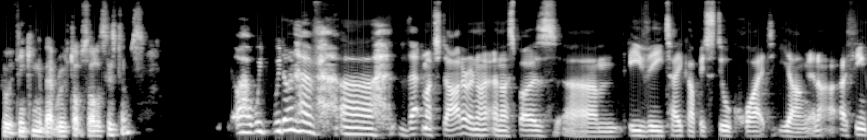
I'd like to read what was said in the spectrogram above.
who are thinking about rooftop solar systems? Uh, we, we don't have uh, that much data, and I, and I suppose um, EV take up is still quite young. And I, I, think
